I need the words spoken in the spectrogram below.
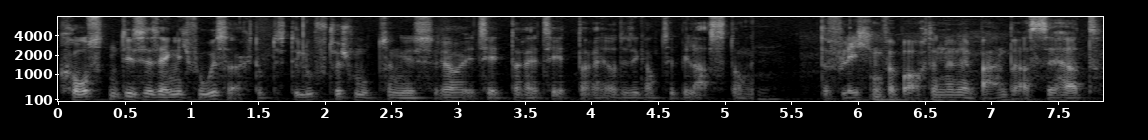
Kosten, die es eigentlich verursacht, ob das die Luftverschmutzung ist, ja, etc., etc., ja, diese ganze Belastung. Der Flächenverbrauch, den eine Bahntrasse hat,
